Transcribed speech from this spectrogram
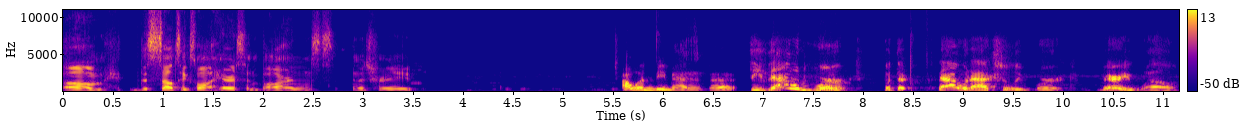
Um, the Celtics want Harrison Barnes in a trade. I wouldn't be mad at that. See, that would work, but that would actually work very well.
